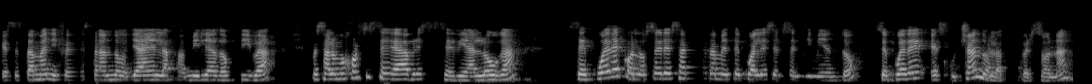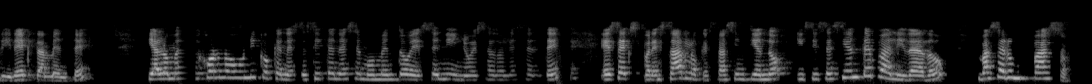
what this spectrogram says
que se está manifestando ya en la familia adoptiva, pues a lo mejor si se abre, si se dialoga, se puede conocer exactamente cuál es el sentimiento, se puede escuchando a la persona directamente y a lo mejor lo único que necesita en ese momento ese niño, ese adolescente, es expresar lo que está sintiendo y si se siente validado, va a ser un paso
